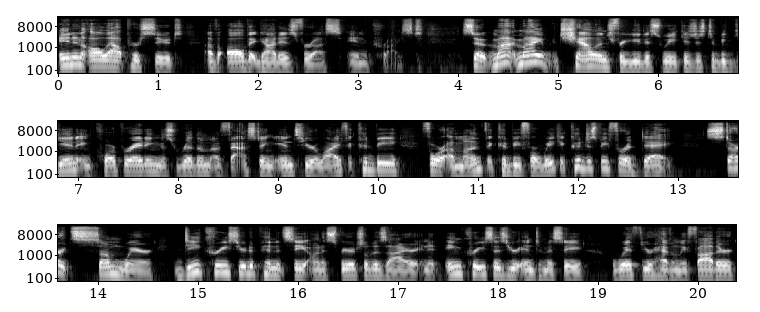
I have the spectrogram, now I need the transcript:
in an all out pursuit of all that God is for us in Christ. So, my, my challenge for you this week is just to begin incorporating this rhythm of fasting into your life. It could be for a month, it could be for a week, it could just be for a day. Start somewhere, decrease your dependency on a spiritual desire, and it increases your intimacy with your Heavenly Father.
